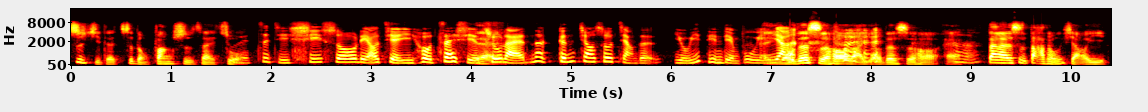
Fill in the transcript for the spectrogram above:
自己的这种方式在做，对，自己吸收了解以后再写出来，那跟教授讲的有一点点不一样。有的时候啦，有的时候，哎，当然是大同小异。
